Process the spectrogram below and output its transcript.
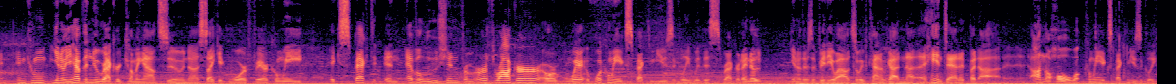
And, and can you know you have the new record coming out soon, uh, Psychic Warfare. Can we expect an evolution from Earth Rocker, or where? What can we expect musically with this record? I know you know there's a video out, so we've kind of gotten a, a hint at it. But uh, on the whole, what can we expect musically?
